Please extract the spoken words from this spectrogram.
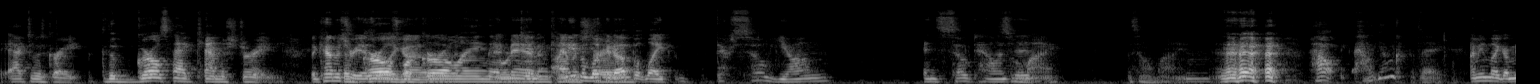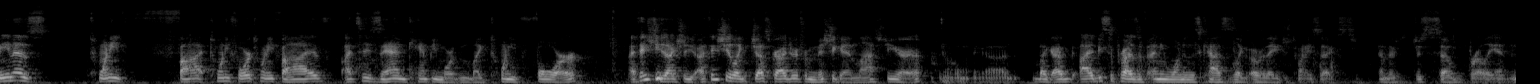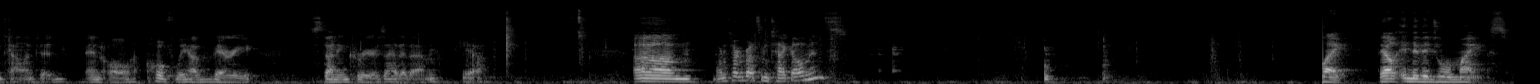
Acting was great. The girls had chemistry. The The chemistry is girls really were girling. They and were man, giving chemistry. I need to look it up, but like, they're so young and so so talented. am I. So am Mm. I. how how young are they? I mean, like, Amina's 25, 24, 25. I'd say Zan can't be more than like 24. I think she's actually, I think she like just graduated from Michigan last year. Oh my god. Like, I'd, I'd be surprised if anyone in this cast is like over the age of 26. And they're just so brilliant and talented and all hopefully have very stunning careers ahead of them. Yeah. Um, want to talk about some tech elements? Like they have individual mics.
